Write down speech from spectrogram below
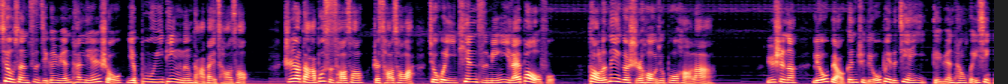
就算自己跟袁谭联手，也不一定能打败曹操。只要打不死曹操，这曹操啊就会以天子名义来报复。到了那个时候就不好啦。于是呢，刘表根据刘备的建议给袁谭回信，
